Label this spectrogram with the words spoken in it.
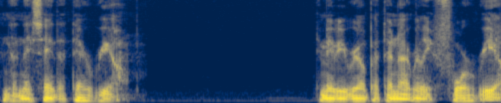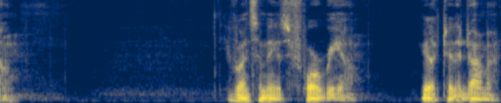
And then they say that they're real. They may be real, but they're not really for real. If you want something that's for real, you look to the Dharma.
